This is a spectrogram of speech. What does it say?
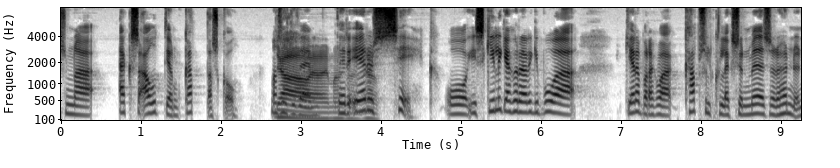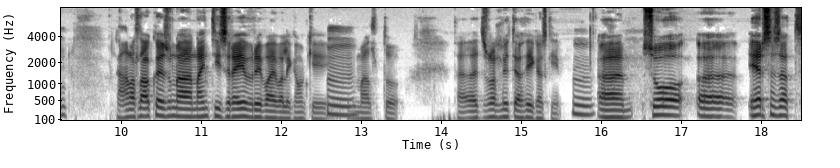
svona X-18 gattaskó. Já, já, Þeir það, eru já. sick og ég skil ekki að hverju er ekki búið að gera bara eitthvað capsule collection með þessari hönnun er alltaf ákveðið svona 90s rave revival í gangi um allt og það, þetta er svona hluti af því kannski. Mm. um, svo uh, er sem sagt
